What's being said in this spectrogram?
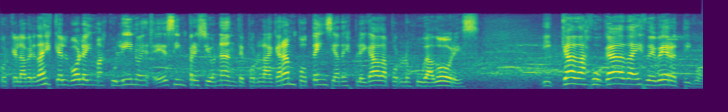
porque la verdad es que el volei masculino es, impresionante por la gran potencia desplegada por los jugadores. Y cada jugada es de vértigo.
